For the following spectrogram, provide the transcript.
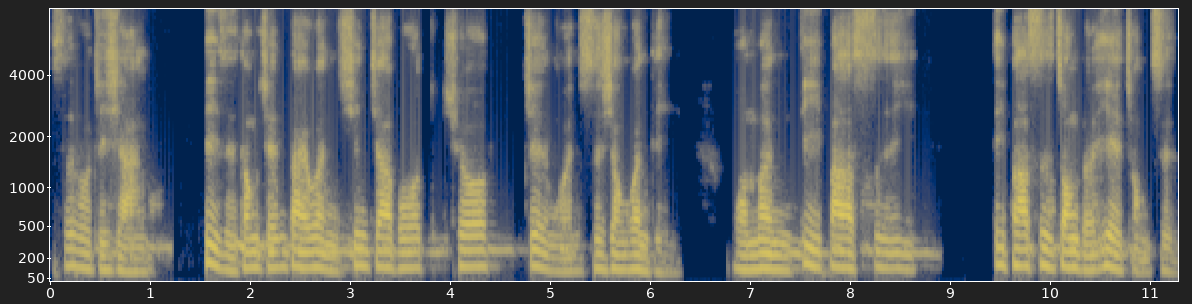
师父吉祥，弟子通先代问新加坡邱建文师兄问题：我们第八世第八世中的业种子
